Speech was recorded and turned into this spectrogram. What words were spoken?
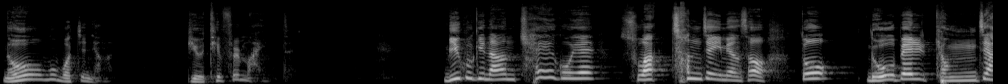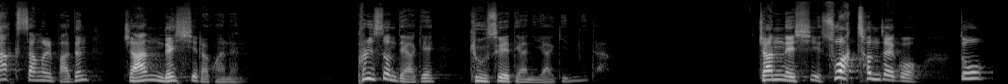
너무 멋진 영화. Beautiful Mind. 미국이 낳은 최고의 수학 천재이면서 또 노벨 경제학상을 받은 존 뇌시라고 하는 프린스턴 대학의 교수에 대한 이야기입니다. 존 뇌시 수학 천재고 또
